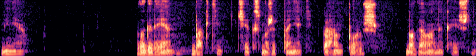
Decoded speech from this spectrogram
меня. Благодаря Бхакти человек сможет понять Бхагам Пуруш, Бхагавана Кришну.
